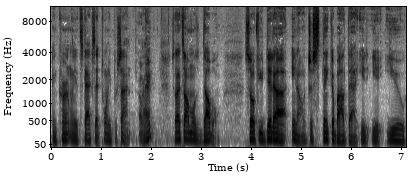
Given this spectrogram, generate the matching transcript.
and currently it's taxed at twenty percent. Okay. Right. So that's almost double. So if you did a, you know, just think about that. You you you,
